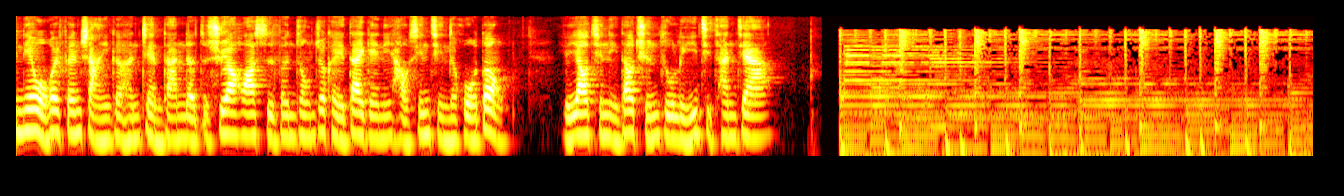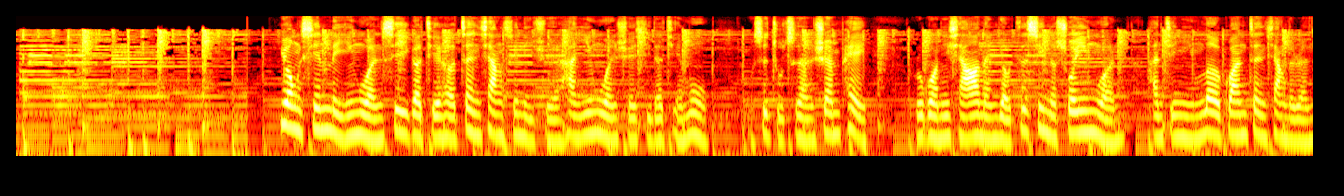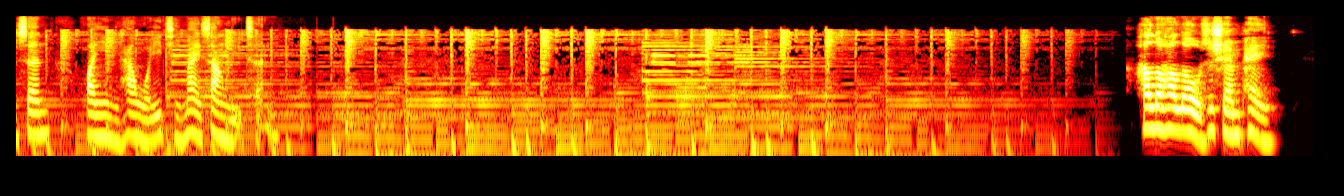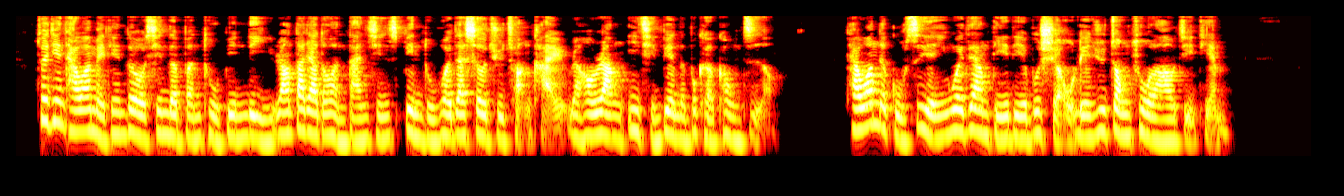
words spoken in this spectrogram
今天我会分享一个很简单的，只需要花十分钟就可以带给你好心情的活动，也邀请你到群组里一起参加。用心理英文是一个结合正向心理学和英文学习的节目，我是主持人宣佩。如果你想要能有自信的说英文和经营乐观正向的人生，欢迎你和我一起迈上旅程。Hello Hello，我是宣佩。最近台湾每天都有新的本土病例，让大家都很担心病毒会在社区传开，然后让疫情变得不可控制哦。台湾的股市也因为这样喋喋不休，连续重挫了好几天。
